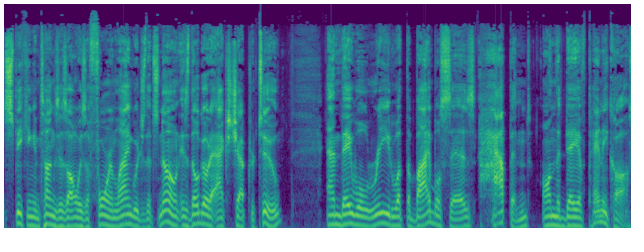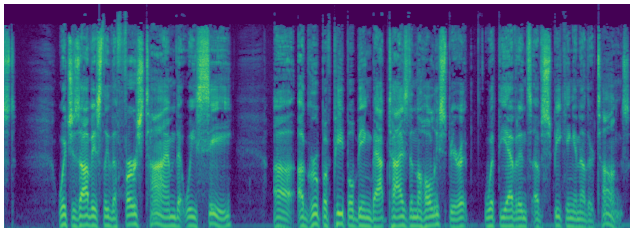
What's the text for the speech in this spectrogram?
speaking in tongues is always a foreign language that's known is they'll go to Acts chapter 2 and they will read what the Bible says happened on the day of Pentecost, which is obviously the first time that we see uh, a group of people being baptized in the Holy Spirit with the evidence of speaking in other tongues.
